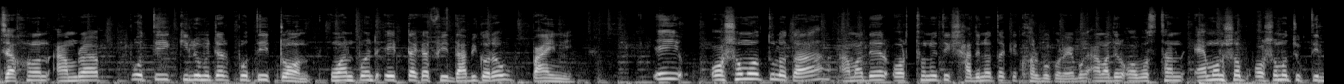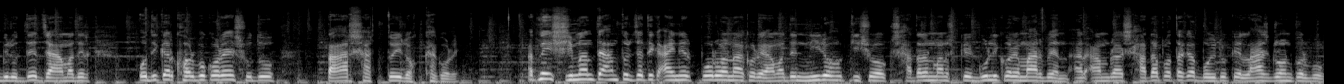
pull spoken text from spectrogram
যখন আমরা প্রতি কিলোমিটার প্রতি টন ওয়ান পয়েন্ট এইট টাকা ফি দাবি করেও পাইনি। এই অসমতুলতা আমাদের অর্থনৈতিক স্বাধীনতাকে খর্ব করে এবং আমাদের অবস্থান এমন সব অসম চুক্তির বিরুদ্ধে যা আমাদের অধিকার খর্ব করে, শুধু তার স্বার্থই রক্ষা করে। আপনি সীমান্তে আন্তর্জাতিক আইনের পরোয়া না করে আমাদের নিরহ কৃষক, সাধারণ মানুষকে গুলি করে মারবেন আর আমরা সাদা পতাকা বৈঠকে লাশ গ্রহণ করব,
